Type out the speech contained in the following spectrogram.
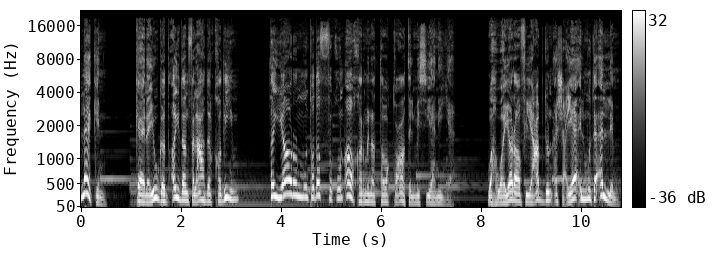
لكن كان يوجد أيضا في العهد القديم تيار متدفق آخر من التوقعات المسيانية وهو يرى في عبد أشعياء المتألم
